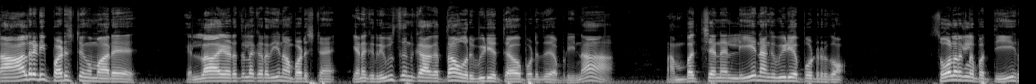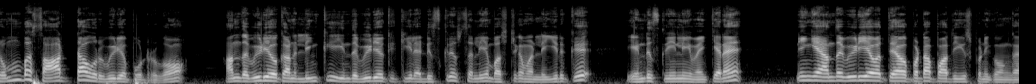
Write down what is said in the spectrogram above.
நான் ஆல்ரெடி படிச்சுட்டேங்க மாறு எல்லா இடத்துல இருக்கிறதையும் நான் படிச்சிட்டேன். எனக்கு ரிவிஷனுக்காகத்தான் ஒரு வீடியோ தேவைப்படுது அப்படின்னா நம்ம சேனல்லையே நாங்கள் வீடியோ போட்டிருக்கோம். சோழர்களை பற்றி ரொம்ப ஷார்ட்டாக ஒரு வீடியோ போட்டிருக்கோம். அந்த வீடியோக்கான லிங்க்கு இந்த வீடியோக்கு கீழே டிஸ்கிரிப்ஷன்லேயும் ஃபஸ்ட் கமெண்ட்லையும் இருக்குது எண்டு ஸ்க்ரீன்லேயும் வைக்கிறேன். நீங்கள் அந்த வீடியோவை தேவைப்பட்டால் பார்த்து யூஸ் பண்ணிக்கோங்க.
